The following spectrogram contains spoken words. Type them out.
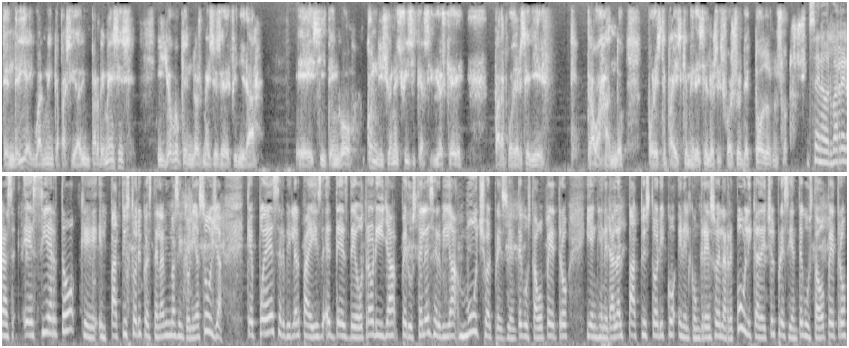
tendría igual una incapacidad de un par de meses. Y yo creo que en dos meses se definirá eh, si tengo condiciones físicas, si Dios quiere, para poder seguir trabajando por este país que merece los esfuerzos de todos nosotros. Senador Barreras, es cierto que el pacto histórico está en la misma sintonía suya, que puede servirle al país desde otra orilla, pero usted le servía mucho al presidente Gustavo Petro y en general al pacto histórico en el Congreso de la República. De hecho, el presidente Gustavo Petro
